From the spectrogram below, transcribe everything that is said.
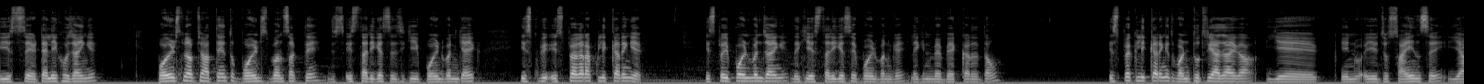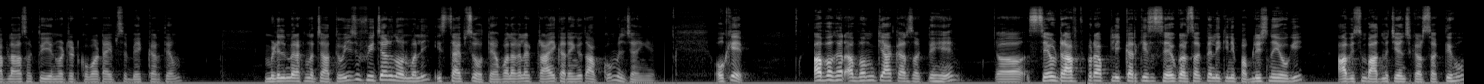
इससे एटेलिक हो जाएँगे। पॉइंट्स में आप चाहते हैं तो पॉइंट्स बन सकते हैं, जिस, इस तरीके से, जैसे कि पॉइंट बन गया एक। इस पर इस पर अगर आप क्लिक करेंगे, इस पर पॉइंट बन जाएँगे। देखिए, इस तरीके से पॉइंट बन गए, लेकिन मैं बैक कर देता हूँ। इस पर क्लिक करेंगे तो वन टू थ्री आ जाएगा। ये ये जो साइंस है, ये आप लगा सकते हो इन्वर्टेड कोमा टाइप से बैक करते हैं हम। मिडिल में रखना चाहते हो, ये जो फीचर नॉर्मली इस टाइप से होते हैं आप अलग अलग ट्राई करेंगे तो आपको मिल जाएँगे। ओके अब अगर, अब हम क्या कर सकते हैं सेव ड्राफ्ट पर आप क्लिक करके इसे सेव कर सकते हैं, लेकिन ये पब्लिश नहीं होगी। आप इसमें बाद में चेंज कर सकते हो।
